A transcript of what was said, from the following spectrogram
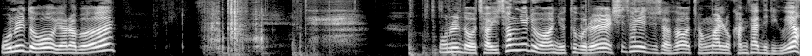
오늘도 여러분 오늘도 저희 청유리원 유튜브를 시청해 주셔서 정말로 감사드리고요.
